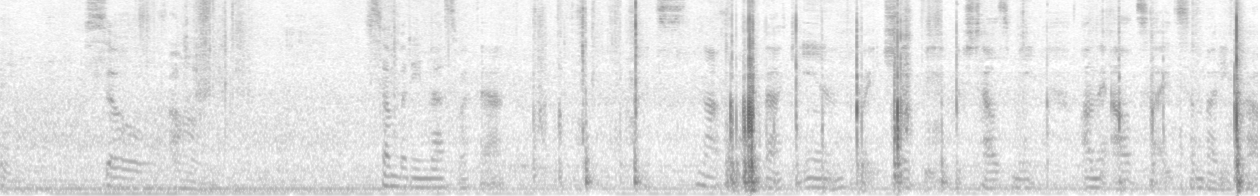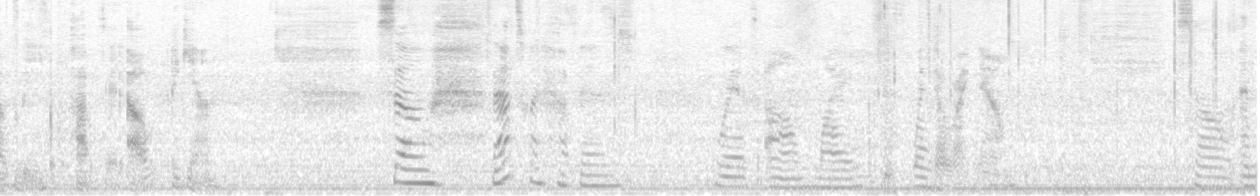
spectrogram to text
thing. So, um, somebody messed with that not going back in the way it should be, which tells me on the outside somebody probably popped it out again. So that's what happened with um, my window right now. So, and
